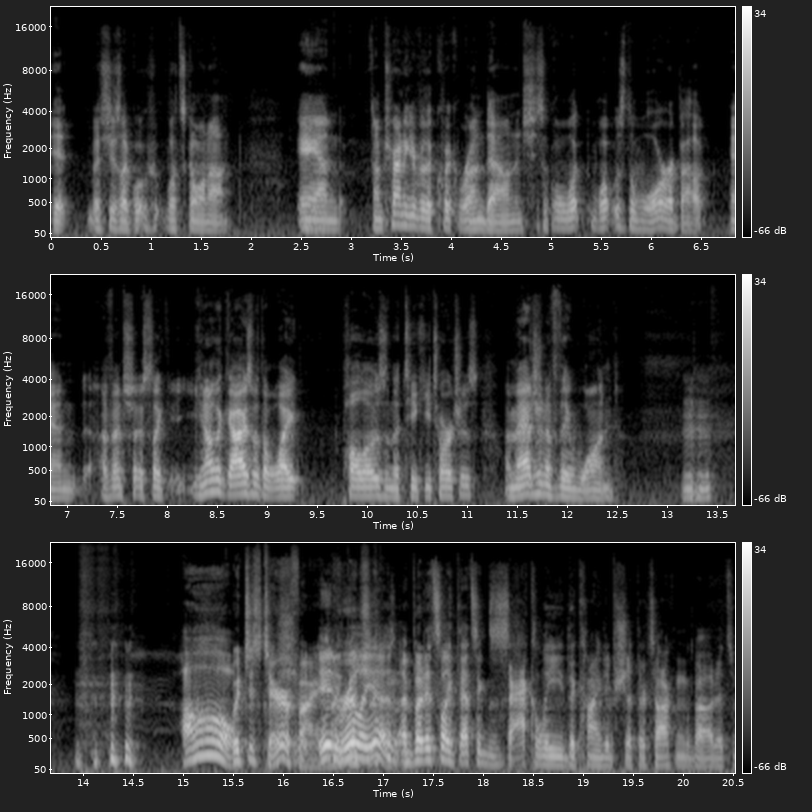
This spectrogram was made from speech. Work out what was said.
it, but she's like, "What's going on?" And I'm trying to give her the quick rundown and she's like, "Well, what what was the war about?" And eventually it's like, "You know the guys with the white polos and the tiki torches? Imagine if they won." Mhm. Oh, Which is terrifying. It Like, really is, but it's like that's exactly the kind of shit they're talking about. It's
